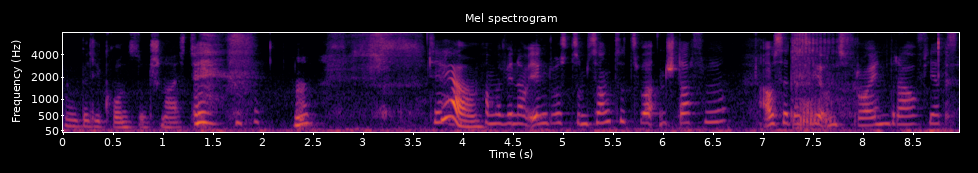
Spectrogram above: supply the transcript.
Und Billy grunzt und schnarcht. ne? Tja, ja. Haben wir noch irgendwas zum Song zur zweiten Staffel? Außer, dass wir uns freuen drauf jetzt.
